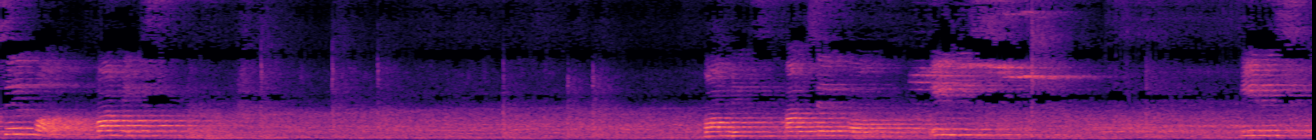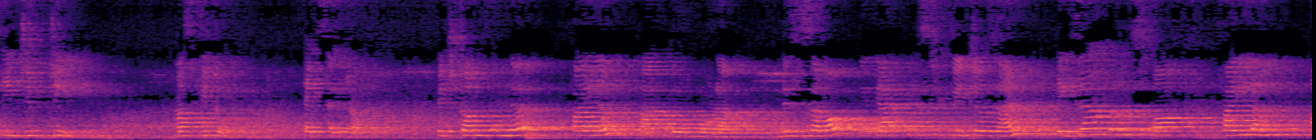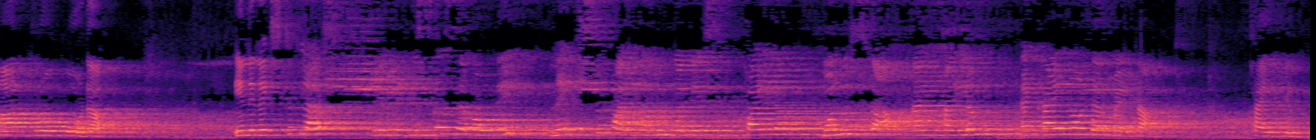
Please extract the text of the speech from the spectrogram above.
silkworm bombyx bombyx or silkworm Aedes Aedes aegypti mosquito etc which comes under phylum Arthropoda. This is about the characteristic features and examples of phylum Arthropoda. In the next class, we will discuss about the next phylum that is phylum Mollusca and phylum Echinodermata. Thank you.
